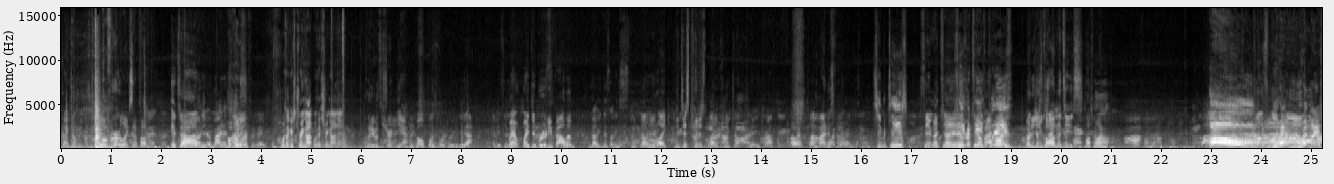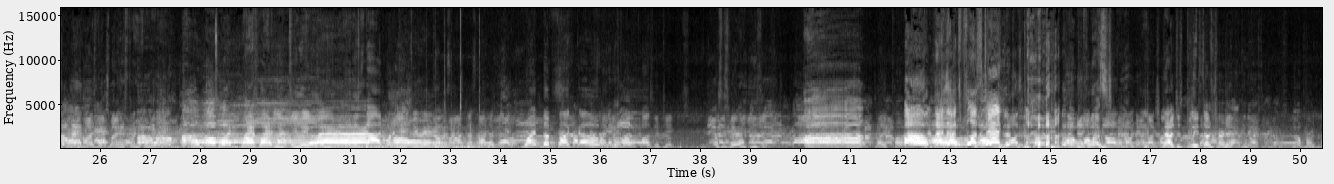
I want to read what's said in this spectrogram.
Thanks, homie. Over or like zip up? It's uh, Brody, you're minus Hoodie. four for me. with like a string on with a string on it. Hoodie with the string. Yeah. You call it plus four Broody. Yeah. Wait, wait, did Broody foul him? No, he did something stupid. No, he like the disc hit his leg and he dropped it. Yeah, he dropped it. Oh, so I'm minus four. See Matisse? See Matisse! no, no, See but- Matisse, no, but I please! thought- What did you call him, Matisse? Plus one. Plus Who one went, who went minus on leg? Minus three Uh-oh, uh-oh, uh-oh, oh boy! Last, What are you doing? What is that? What are you oh. doing? No, it's not. That's not negative Noah. What the fuck, That's go? not negative Noah, positive Jake. This is very easy. Oh! Like, uh, Oh, and that's oh. plus 10! positive Charlie. Oh, Oh, oh, oh, wait, it's oh, okay. I thought Charlie. Now just please don't turn it.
